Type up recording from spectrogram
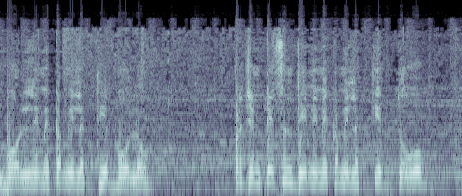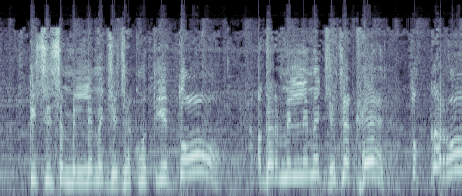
बोलने में कमी लगती है, बोलो। प्रेजेंटेशन देने में कमी लगती है, दो। किसी से मिलने में झिझक होती है, दो। अगर मिलने में झिझक है तो करो।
